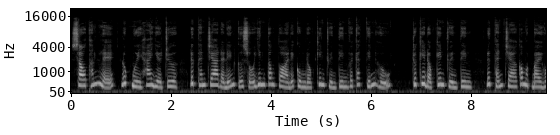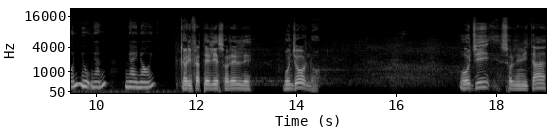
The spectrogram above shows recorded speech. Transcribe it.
Sau thánh lễ, lúc 12 giờ trưa, Đức Thánh Cha đã đến cửa sổ dinh tông tòa để cùng đọc kinh truyền tin với các tín hữu. Trước khi đọc kinh truyền tin, Đức Thánh Cha có một bài huấn dụ ngắn. Ngài nói, Cari fratelli e sorelle, buongiorno. Oggi, solennità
